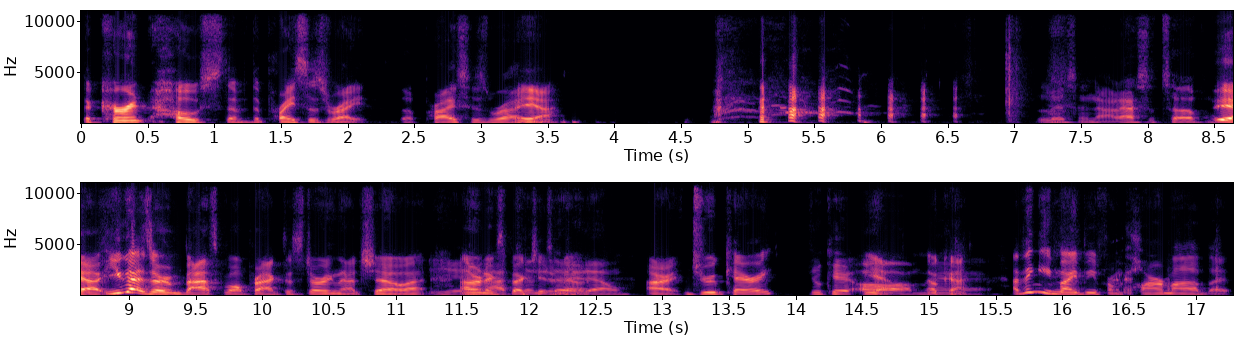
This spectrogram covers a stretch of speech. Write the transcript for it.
The current host of The Price is Right. The Price is Right. Yeah. Listen, now that's a tough. One. yeah. You guys are in basketball practice during that show. I, Yeah, I don't expect you to know. that one. all right. Drew Carey. Drew Carey. Oh Yeah, man. okay. I think he might be from Parma, but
